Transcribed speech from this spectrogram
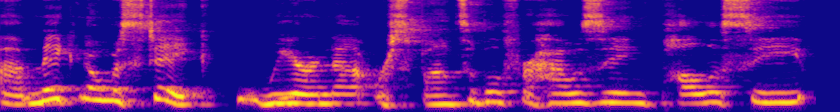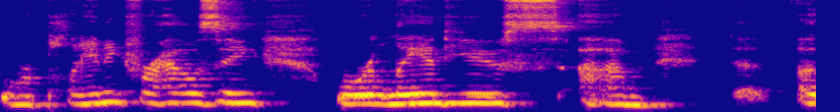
uh, make no mistake, we are not responsible for housing policy or planning for housing or land use. Um, uh,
